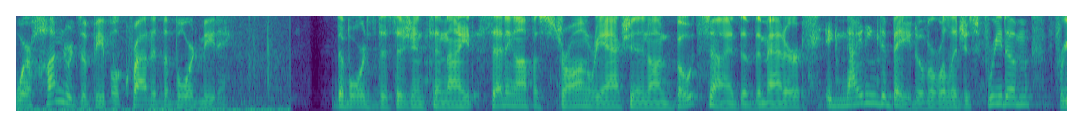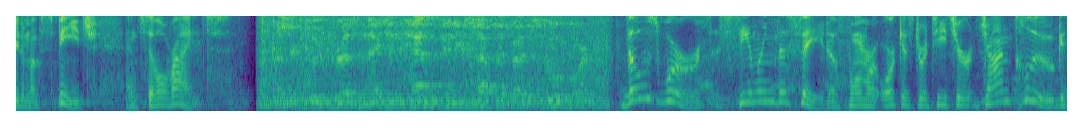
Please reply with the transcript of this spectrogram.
where hundreds of people crowded the board meeting. The board's decision tonight setting off a strong reaction on both sides of the matter, igniting debate over religious freedom, freedom of speech, and civil rights. Mr. Klug's resignation has been accepted by the school board. Those words sealing the fate of former orchestra teacher John Klug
